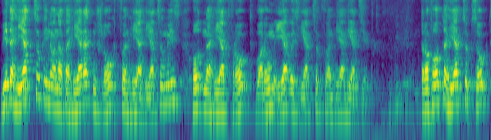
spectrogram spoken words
Wie der Herzog in einer verheerenden Schlacht von Herr Herzog ist, hat ein Herr gefragt, warum er als Herzog von Herr herzieht. Darauf hat der Herzog gesagt,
